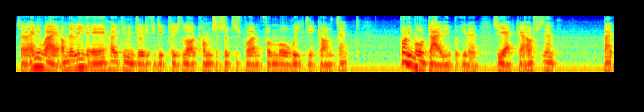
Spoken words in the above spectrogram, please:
So anyway, I'm going to leave it here. Hope you enjoyed. If you did, please like, comment, and subscribe for more weekly content. Probably more daily, but you know. So yeah, okay, I'll see you then.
